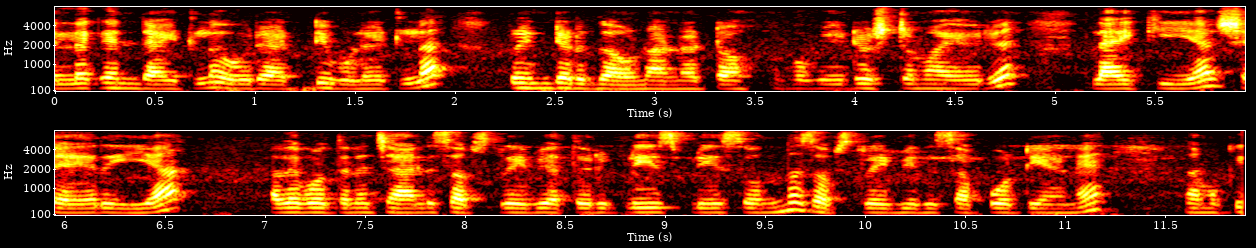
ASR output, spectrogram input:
എലഗന്റ് ആയിട്ടുള്ള ഒരു അടിപൊളിയായിട്ടുള്ള പ്രിന്റഡ് ആണ് കേട്ടോ. അപ്പോൾ വീഡിയോ ഇഷ്ടമായവർ ലൈക്ക് ചെയ്യുക ഷെയർ ചെയ്യുക. അതേപോലെ തന്നെ ചാനൽ സബ്സ്ക്രൈബ് ചെയ്യാത്തവർ പ്ലീസ് പ്ലീസ് ഒന്ന് സബ്സ്ക്രൈബ് ചെയ്ത് സപ്പോർട്ട് ചെയ്യണേ. നമുക്ക്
